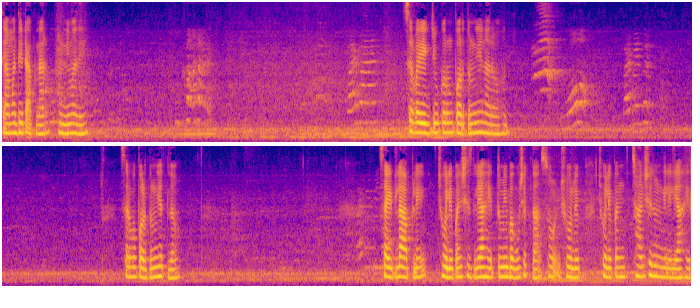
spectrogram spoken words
त्यामध्ये टाकणार फोडणीमध्ये. सर्व एकजीव करून परतून घेणार आहोत. सर्व परतून घेतलं. साईडला आपले छोले पण शिजले आहेत. तुम्ही बघू शकता सो छोले छोले पण छान शिजून गेलेले आहेत.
